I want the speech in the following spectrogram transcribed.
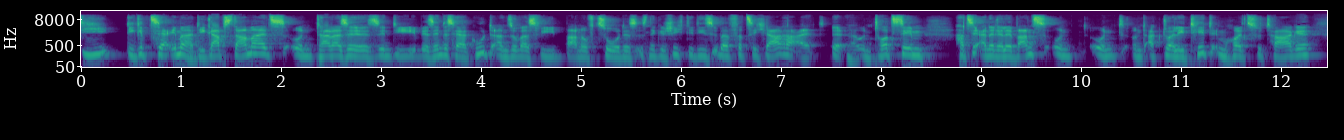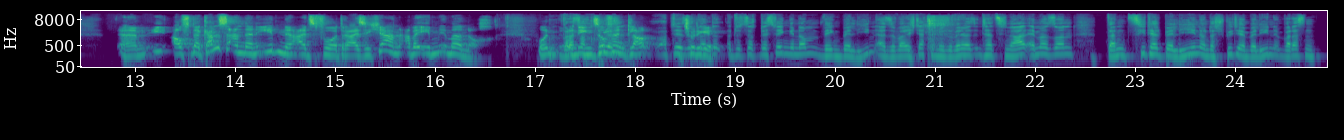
die, die gibt's ja immer. Die gab's damals und teilweise sind die, wir sind es ja gut an sowas wie Bahnhof Zoo. Das ist eine Geschichte, die ist über 40 Jahre alt. Äh, und trotzdem hat sie eine Relevanz und, und, und Aktualität im heutzutage. Ähm, auf einer ganz anderen Ebene als vor 30 Jahren, aber eben immer noch. Und, und insofern glaube habt ihr Entschuldige. Habt ihr das deswegen genommen wegen Berlin? Also weil ich dachte mir so, wenn wir das international Amazon, dann zieht halt Berlin und das spielt ja in Berlin. War das ein,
